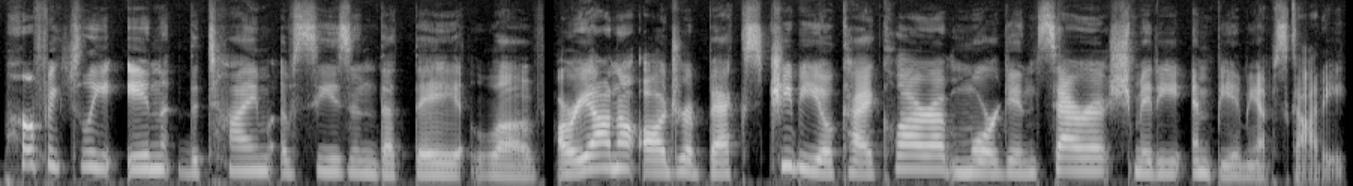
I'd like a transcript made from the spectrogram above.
perfectly in the time of season that they love. Ariana, Audra, Bex, Chibi Yokai, Clara, Morgan, Sarah, Schmitty, and Up Scotty.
